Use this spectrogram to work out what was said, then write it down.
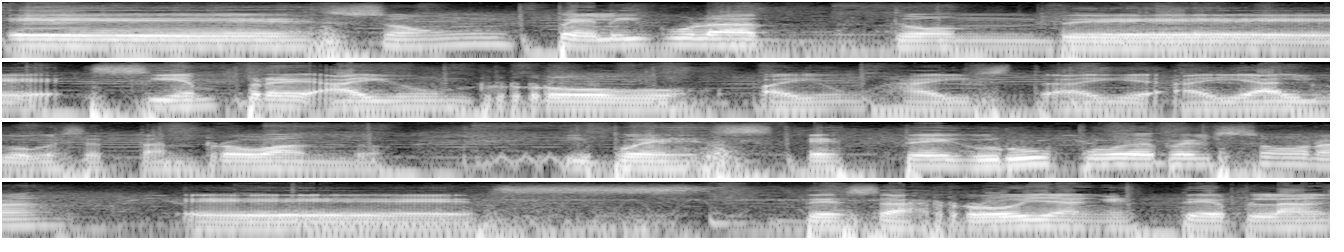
eh, son películas donde siempre hay un robo, hay un heist, hay, hay algo que se están robando. Y pues este grupo de personas eh, desarrollan este plan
